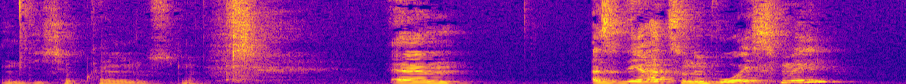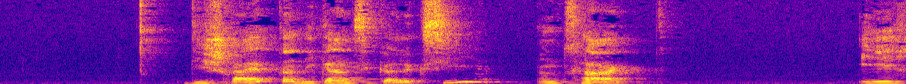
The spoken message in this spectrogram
Und ich habe keine Lust mehr. Ähm, also der hat so eine Voicemail, die schreibt dann die ganze Galaxie und sagt, ich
